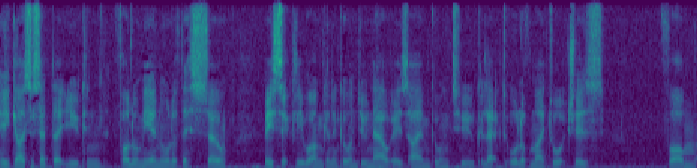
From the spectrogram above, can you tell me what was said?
Hey guys, I said that you can follow me in all of this, so basically what I'm going to go and do now is I'm going to collect all of my torches from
